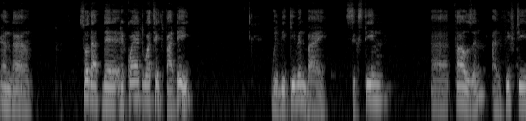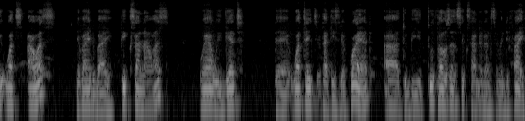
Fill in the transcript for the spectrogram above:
And uh, so that the required wattage per day will be given by 16,050 uh, watts hours divided by peak sun hours where we get the wattage that is required uh, to be 2675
